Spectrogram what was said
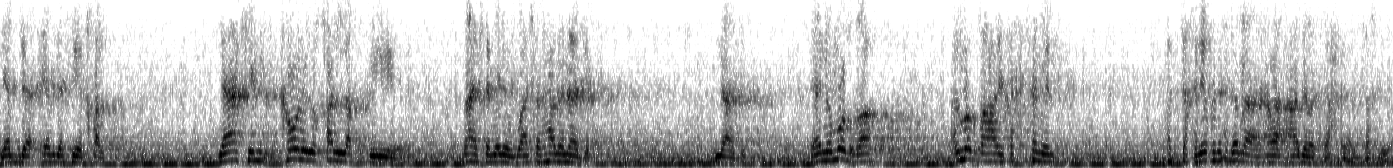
يبدأ يبدأ فيه الخلق. لكن كونه يخلق في ما يسمى مباشر هذا نادر. نادر. لأنه مضغة. المضغة هذه تحتمل التخليق وتحتمل عدم التخليق.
